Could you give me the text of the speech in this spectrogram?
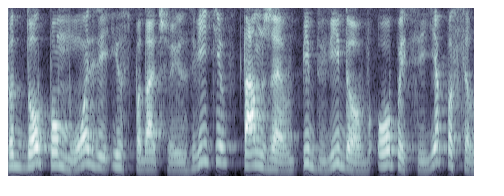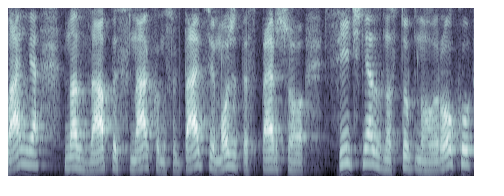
в- допомозі із подачею звітів, там же під відео в описі є посилання на запис на консультацію. Можете з 1 січня з наступного року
